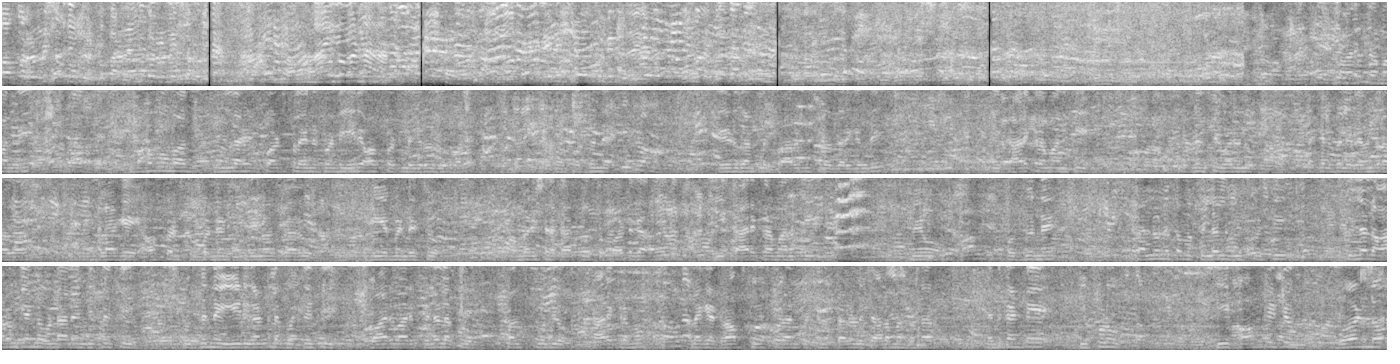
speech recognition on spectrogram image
ఒక్క రెండు నిమిషాలు కార్యక్రమాన్ని మహబూబాద్ జిల్లా హెడ్ క్వార్టర్స్లో అయినటువంటి ఏరియా హాస్పిటల్లో ఈరోజు పొద్దున్నే ఏడు గంటలకు ప్రారంభించడం జరిగింది. ఈ కార్యక్రమానికి ఎమ్మెల్సీ వర్యులు తక్కెలపల్లి రవీంద్రరావు గారు అలాగే హాస్పిటల్ సూపరింటెండెంట్ శ్రీనివాస్ గారు డిఎంఎండ్హెచ్ఓ అంబరీష్ డాక్టర్లతో పాటుగా ఈ కార్యక్రమానికి మేము పొద్దున్నే తల్లులు తమ పిల్లల్ని తీసుకొచ్చి పిల్లలు ఆరోగ్యంగా ఉండాలని చెప్పేసి పొద్దున్నే ఏడు గంటలకు వచ్చేసి వారి వారి పిల్లలకు పల్స్ పోలియో కార్యక్రమం అలాగే డ్రాప్స్ తీసుకోవడానికి వచ్చిన తల్లులు చాలామంది ఉన్నారు. ఎందుకంటే ఇప్పుడు ఈ కాంపిటేటివ్ వరల్డ్లో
